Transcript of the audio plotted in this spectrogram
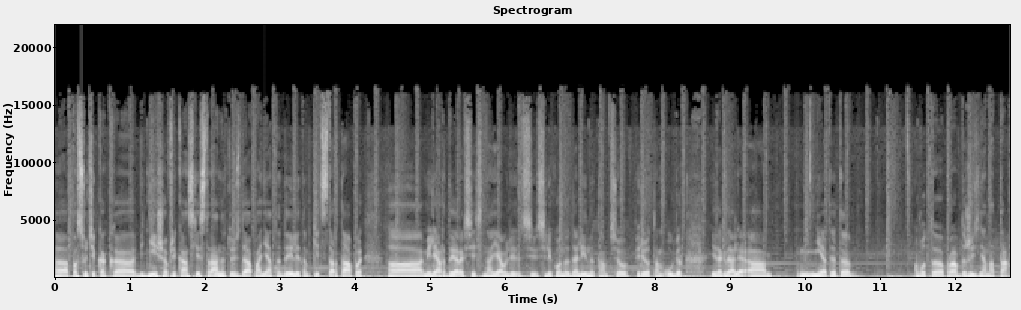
а, по сути, как а, беднейшие африканские страны, то есть, да, понятно, Дели, там какие-то стартапы, а, миллиардеры, все эти наявли, Силиконовая долина, там все вперед, там Uber и так далее. А, нет, это вот э, правда жизни, она там.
